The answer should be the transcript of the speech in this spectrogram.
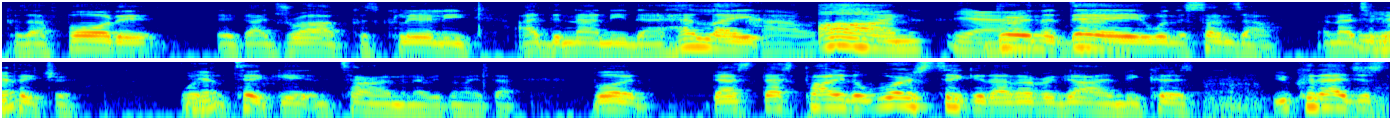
because I fought it. It got dropped because clearly I did not need that headlight Ouch. on Yeah, during the day when the sun's out, and I took Yep. a picture with Yep. the ticket and time and everything like that. But that's that's probably the worst ticket I've ever gotten because you could have just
